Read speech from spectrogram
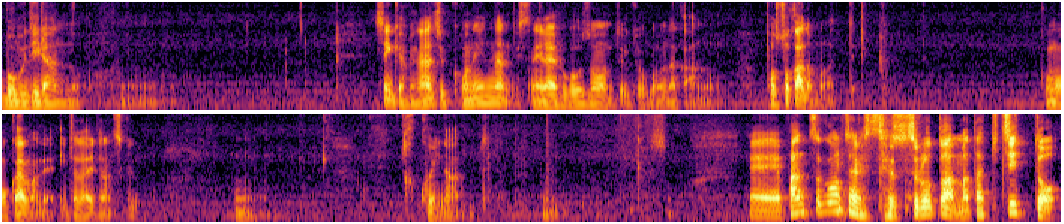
ボブ・ディランの1975年なんですね「Life Goes On」という曲の中あのポストカードもらってこの岡山でいただいたんですけど、うん、かっこいいなと思って、えー、パンツ・ゴンザレスとスローとはまたきちっと、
